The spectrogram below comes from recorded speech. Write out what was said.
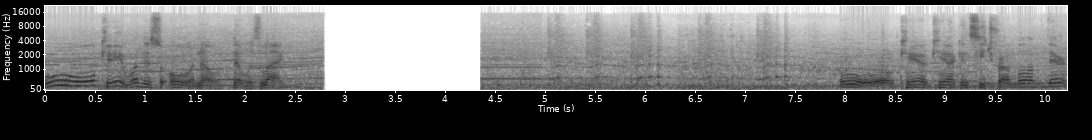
Ooh, okay, what is... Oh, no, that was lag. Oh, okay, okay, I can see trouble up there.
